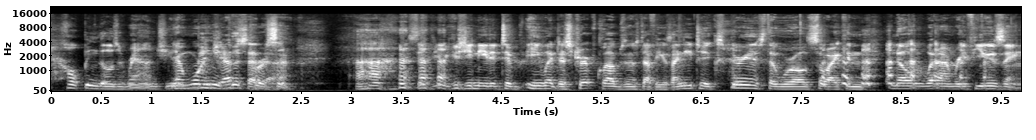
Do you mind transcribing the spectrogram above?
helping those around you, Yeah, Warren being a good person. that. Said, because you needed to. He went to strip clubs and stuff. He goes, I need to experience the world so I can know what I'm refusing.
